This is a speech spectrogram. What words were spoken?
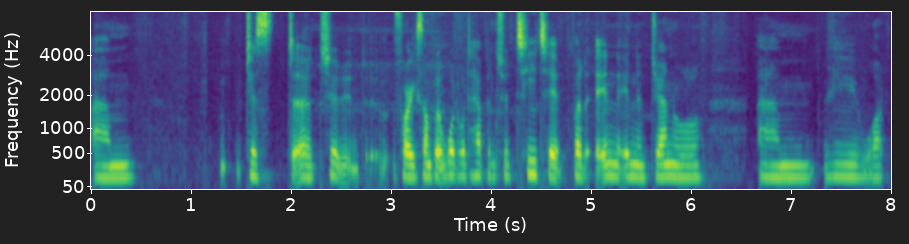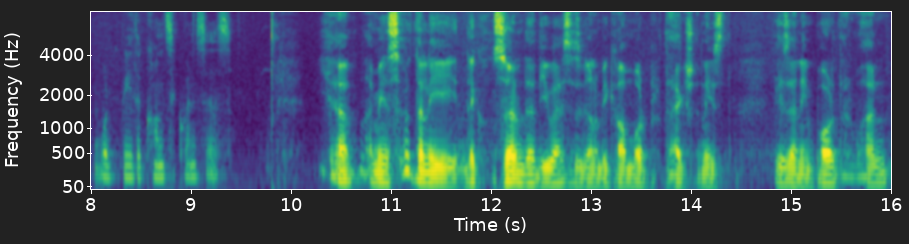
Um, just uh, to, for example, what would happen to TTIP, but in, in a general um, view, what would be the consequences? Yeah, I mean, certainly the concern that the US is going to become more protectionist is an important one.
